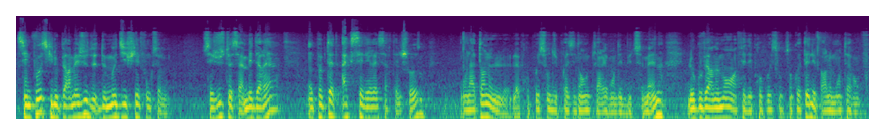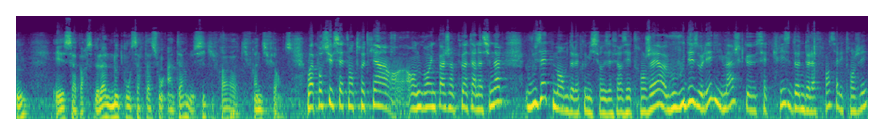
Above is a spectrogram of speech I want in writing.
C'est une pause qui nous permet juste de, modifier le fonctionnement. C'est juste ça. Mais derrière, on peut peut-être accélérer certaines choses. On attend la proposition du président qui arrive en début de semaine. Le gouvernement a fait des propositions de son côté, les parlementaires en font. Et c'est à partir de là notre concertation interne aussi qui fera, qui fera une différence. On va poursuivre cet entretien en ouvrant une page un peu internationale. Vous êtes membre de la Commission des Affaires étrangères. Vous vous désolez de l'image que cette crise donne de la France à l'étranger?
